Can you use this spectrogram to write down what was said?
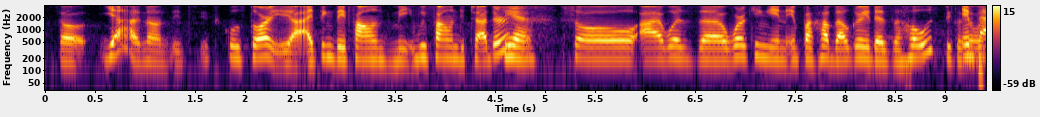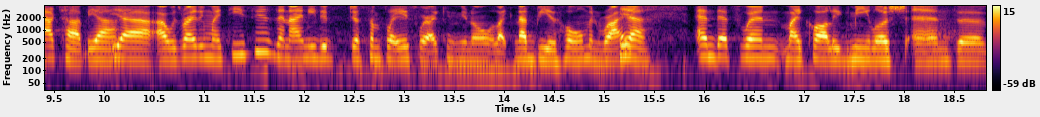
So yeah, no, it's it's a cool story. Yeah, I think they found me. We found each other. Yeah. So I was uh, working in Impact Hub Belgrade as a host because I was- Impact Hub, yeah. yeah, I was writing my thesis and I needed just some place where I can, you know, like not be at home and write. Yeah. And that's when my colleague Milos and uh,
